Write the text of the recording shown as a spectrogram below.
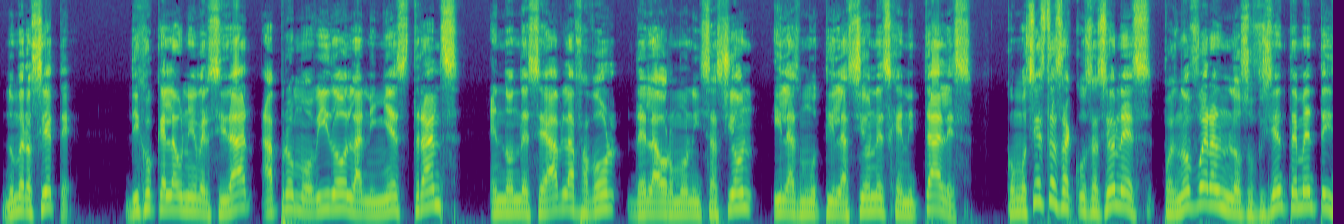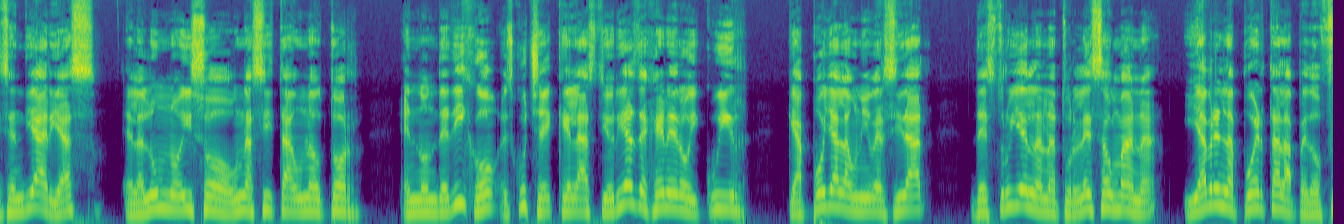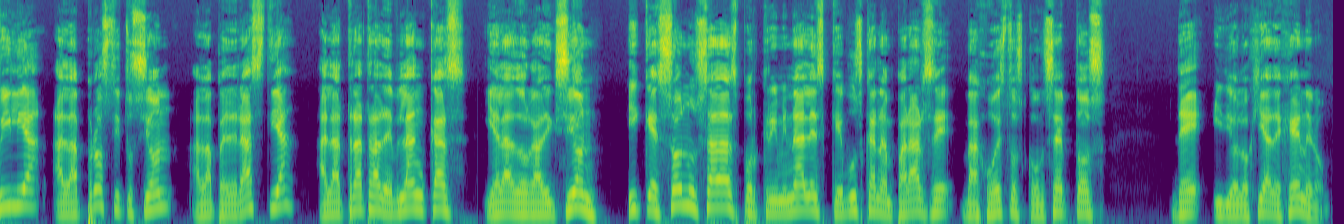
Número 7. Dijo que la universidad ha promovido la niñez trans en donde se habla a favor de la hormonización y las mutilaciones genitales. Como si estas acusaciones pues no fueran lo suficientemente incendiarias, el alumno hizo una cita a un autor en donde dijo, escuche, que las teorías de género y queer que apoya la universidad destruyen la naturaleza humana y abren la puerta a la pedofilia, a la prostitución, a la pederastia, a la trata de blancas y a la drogadicción, y que son usadas por criminales que buscan ampararse bajo estos conceptos de ideología de género.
